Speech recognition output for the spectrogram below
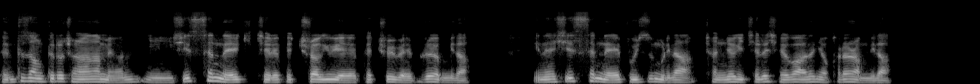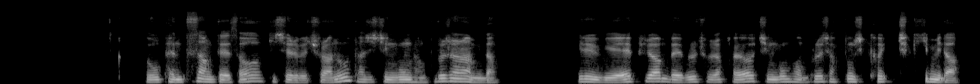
벤트 상태로 전환하면 이 시스템 내의 기체를 배출하기 위해 배출 밸브를 엽니다. 이는 시스템 내의 불순물이나 잔여 기체를 제거하는 역할을 합니다. 또 벤트 상태에서 기체를 배출한 후 다시 진공 상태로 전환합니다. 이를 위해 필요한 밸브를 조작하여 진공 펌프를 작동시킵니다.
